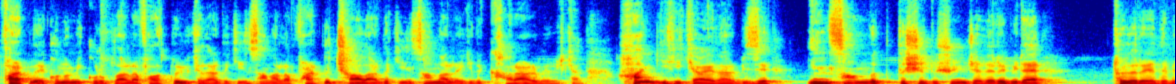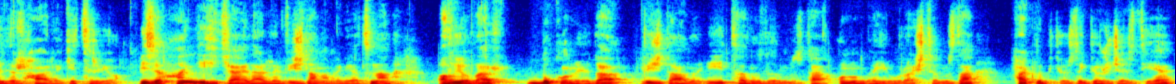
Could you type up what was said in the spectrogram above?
farklı ekonomik gruplarla, farklı ülkelerdeki insanlarla, farklı çağlardaki insanlarla ilgili karar verirken hangi hikayeler bizi insanlık dışı düşünceleri bile tölere edebilir hale getiriyor. Bizi hangi hikayelerle vicdan ameliyatına alıyorlar? Bu konuyu da vicdanı iyi tanıdığımızda, onunla iyi uğraştığımızda farklı bir gözle göreceğiz diye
